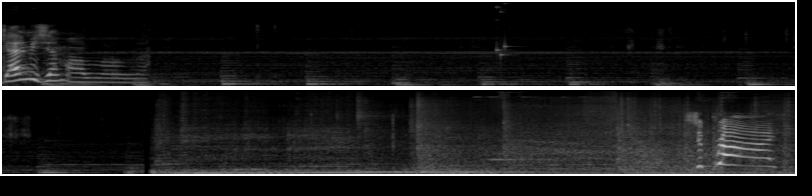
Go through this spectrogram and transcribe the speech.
Gelmeyeceğim. Allah Allah. Surprise!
